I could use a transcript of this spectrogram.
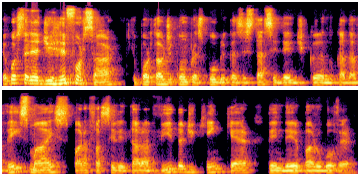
eu gostaria de reforçar que o portal de compras públicas está se dedicando cada vez mais para facilitar a vida de quem quer vender para o governo,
